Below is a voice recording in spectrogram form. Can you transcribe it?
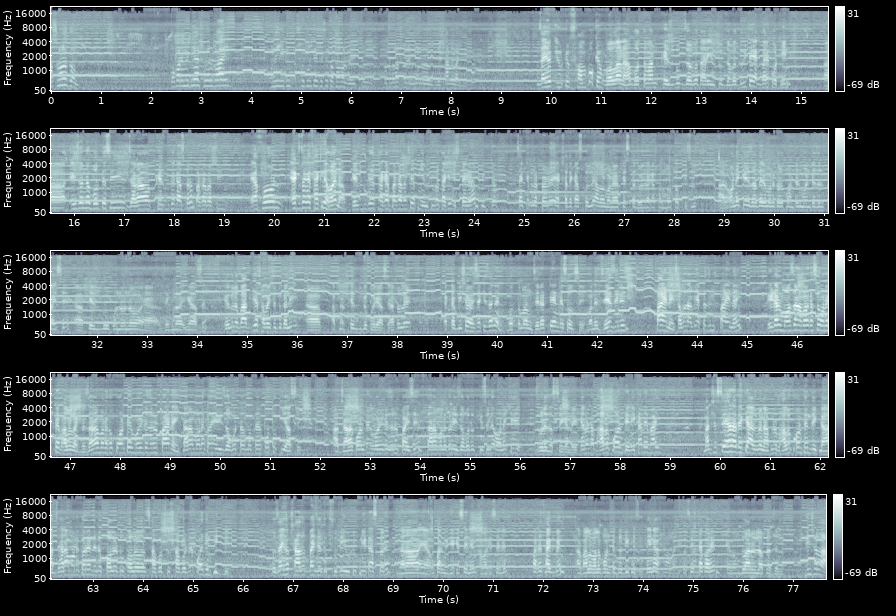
আসসালামু ওপার মিডিয়া সোহেল ভাই, উনি ইউটিউব সম্পর্কে কিছু কথা বলবে, একটু কথাগুলো শুনে লাগবে। যাই হোক, ইউটিউব সম্পর্কে বলা না, বর্তমান ফেসবুক জগৎ আর ইউটিউব জগৎ দুইটাই একবারে কঠিন। এই জন্য বলতেছি, যারা ফেসবুকে কাজ করেন, পাশাপাশি এখন এক জায়গায় থাকলে হয় না। ফেসবুকে থাকার পাশাপাশি আপনি ইউটিউবে থাকেন ইনস্টাগ্রাম টিকটক চারটে প্ল্যাটফর্মে একসাথে কাজ করলে আমার মনে হয় ফেসটা ধরে রাখা সম্ভব সব কিছু আর অনেকে যাদের মনে করো কন্টেন্ট মনিটাইজার পাইছে ফেসবুক অন্য অন্য যেগুলো ইয়ে আছে, এগুলো বাদ দিয়ে সবাই শুধু খালি আপনার ফেসবুকে পড়ে আছে। আসলে একটা বিষয় হয়েছে কি জানেন? বর্তমান যেটা ট্রেন্ডে চলছে মানে যে জিনিস পায় নাই সাপোজ আমি একটা জিনিস পাই নাই, এটার মজা আমার কাছে অনেকটাই ভালো লাগবে। যারা মনে করে কন্টেন্ট মনিটাইজেশন পায় নাই, তারা মনে করে এই জগৎটার মধ্যে কত কি আছে? আর যারা কন্টেন্ট মনিটাইজেশন পাইছে, তারা মনে করে এই জগতের কিছু নেই অনেকে ঝরে যাচ্ছে এখান থেকে। কেননা ভালো কন্টেন্ট এখানে ভাই মানুষের চেহারা দেখে আসবে না। আপনার ভালো কন্টেন্ট দেখে, আর যারা মনে করেন এই follow to follow support to support কয়দিন টিকবে? তো যাই হোক, সাদত ভাই যেহেতু শুধু ইউটিউব নিয়ে কাজ করে, যারা ওপার মিডিয়াকে চেনেন, আমাকে চেনেন, পাশে থাকবেন আর ভালো ভালো কন্টেন্ট তো দিতেছে, তাই না? তো চেষ্টা করেন এবং দোয়া রইল আপনার জন্য। ইনশাল্লাহ।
